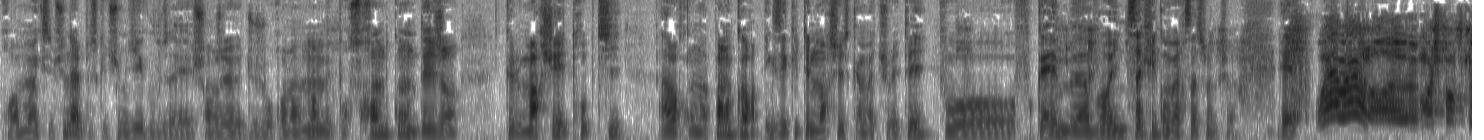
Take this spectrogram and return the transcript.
probablement exceptionnelle parce que tu me dis que vous avez changé du jour au lendemain, mais pour se rendre compte déjà que le marché est trop petit alors qu'on n'a pas encore exécuté le marché jusqu'à maturité, faut faut quand même avoir une sacrée conversation, tu vois. Et Ouais, ouais. Alors euh, moi, je pense que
